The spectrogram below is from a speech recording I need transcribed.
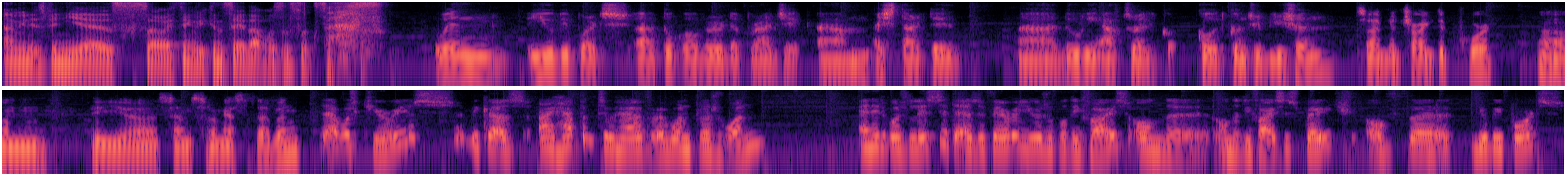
I mean, it's been years, so I think we can say that was a success. When UBports uh, took over the project, um, I started uh, doing actual co- code contribution. So I've been trying to port um, the uh, Samsung S7. I was curious because I happened to have a OnePlus One, and it was listed as a very usable device on the on the devices page of uh, UBports.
